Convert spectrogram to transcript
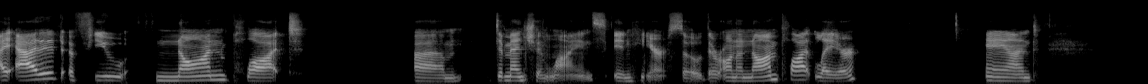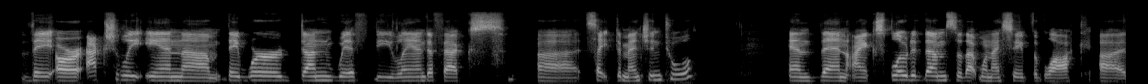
I added a few non-plot um, dimension lines in here. So they're on a non-plot layer and they are actually in, um, they were done with the Land F/X uh, site dimension tool. And then I exploded them so that when I save the block, uh,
